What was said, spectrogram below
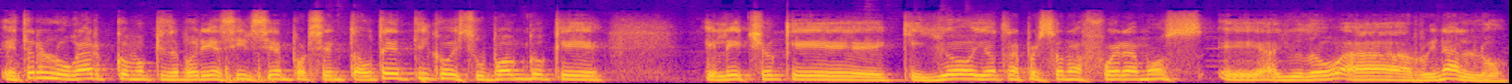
Este era un lugar como que se podría decir 100% auténtico y supongo que el hecho que, que yo y otras personas fuéramos eh, ayudó a arruinarlo,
